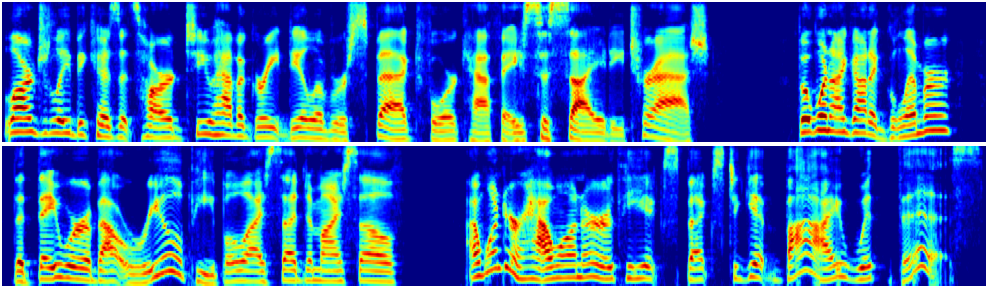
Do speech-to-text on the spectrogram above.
largely because it's hard to have a great deal of respect for cafe society trash. But when I got a glimmer that they were about real people, I said to myself, I wonder how on earth he expects to get by with this.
